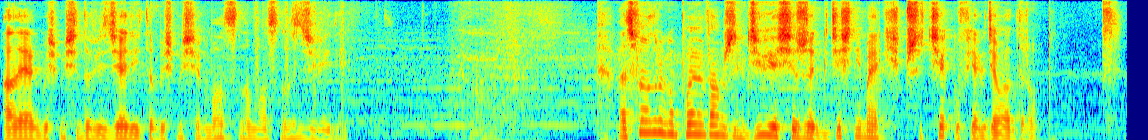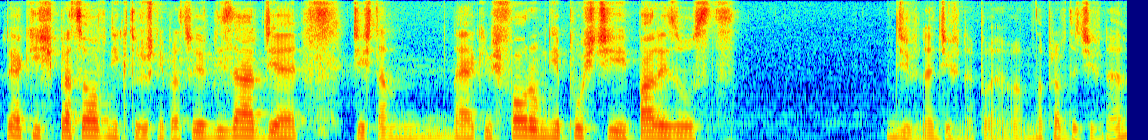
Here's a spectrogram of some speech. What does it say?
Ale jakbyśmy się dowiedzieli, to byśmy się mocno, mocno zdziwili. Ale swoją drogą powiem wam, że dziwię się, że gdzieś nie ma jakichś przecieków, jak działa drop. Że jakiś pracownik, który już nie pracuje w Blizzardzie, gdzieś tam na jakimś forum nie puści pary z ust. Dziwne, dziwne, powiem wam, naprawdę dziwne.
